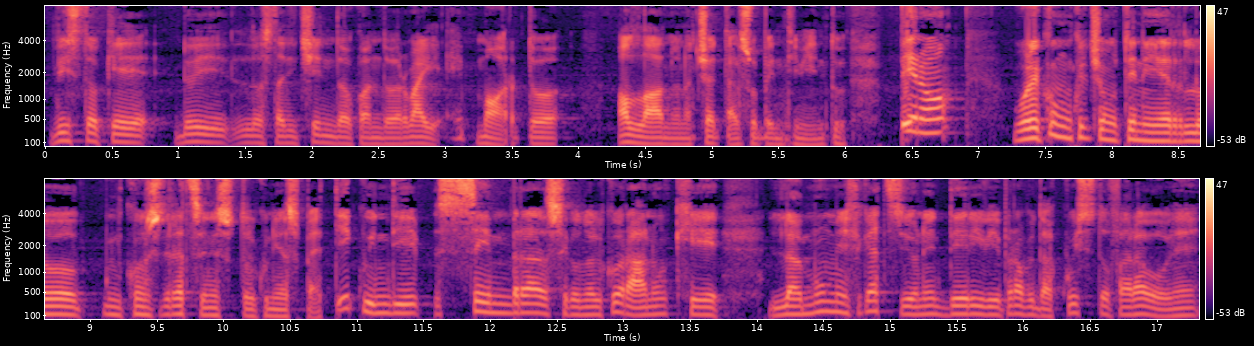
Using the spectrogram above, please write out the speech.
visto che lui lo sta dicendo quando ormai è morto, Allah non accetta il suo pentimento. Però vuole comunque diciamo, tenerlo in considerazione sotto alcuni aspetti e quindi sembra, secondo il Corano, che la mummificazione derivi proprio da questo faraone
